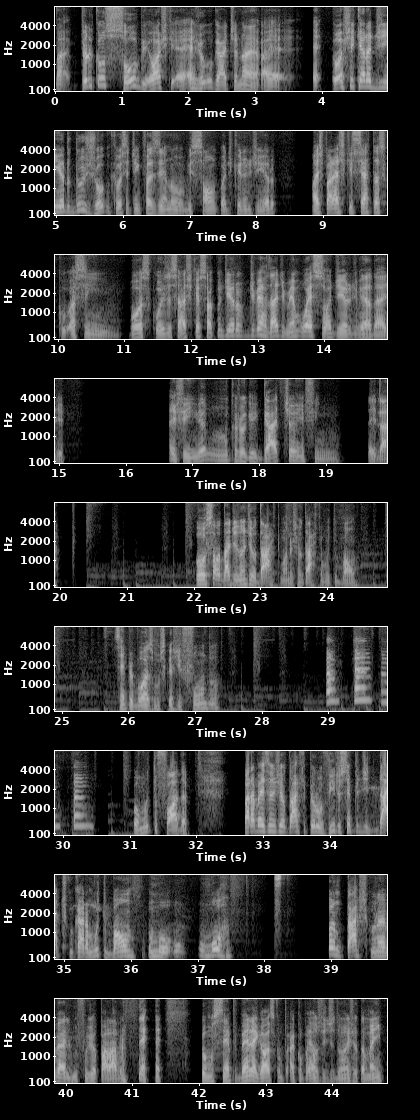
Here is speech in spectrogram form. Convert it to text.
Mas, pelo que eu soube, eu acho que é, é jogo gacha, né? É, É, eu achei que era dinheiro do jogo que você tinha que fazer no missão, adquirindo dinheiro. Mas parece que certas, assim, boas coisas, acho que é só com dinheiro de verdade mesmo, ou é só dinheiro de verdade? Enfim, eu nunca joguei gacha, enfim, sei lá. Pô, saudade do Angel Dark, mano. Angel Dark é muito bom. Sempre boas músicas de fundo. Pô, muito foda. Parabéns, Angel Dark, pelo vídeo. Sempre didático, cara. Muito bom. Humor, humor fantástico, né, velho? Me fugiu a palavra. Como sempre, bem legal acompanhar os vídeos do Angel também.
